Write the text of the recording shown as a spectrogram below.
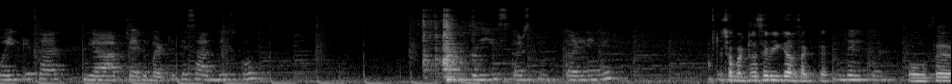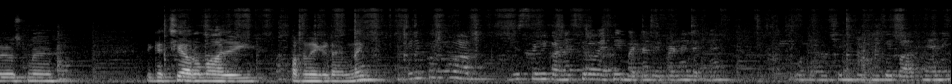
ऑयल के साथ या आप चाहे तो बटर के साथ भी इसको ग्रीस कर कर लेंगे। अच्छा बटर से भी कर सकते हैं। बिल्कुल। तो फिर उसमें एक अच्छी आरोमा आ जाएगी पकने के टाइम नहीं? बिल्कुल वो आप जिससे भी करना इसके वैसे ही बटर पेपर नहीं लगना है। वो टेंशन की कोई बात है नहीं।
